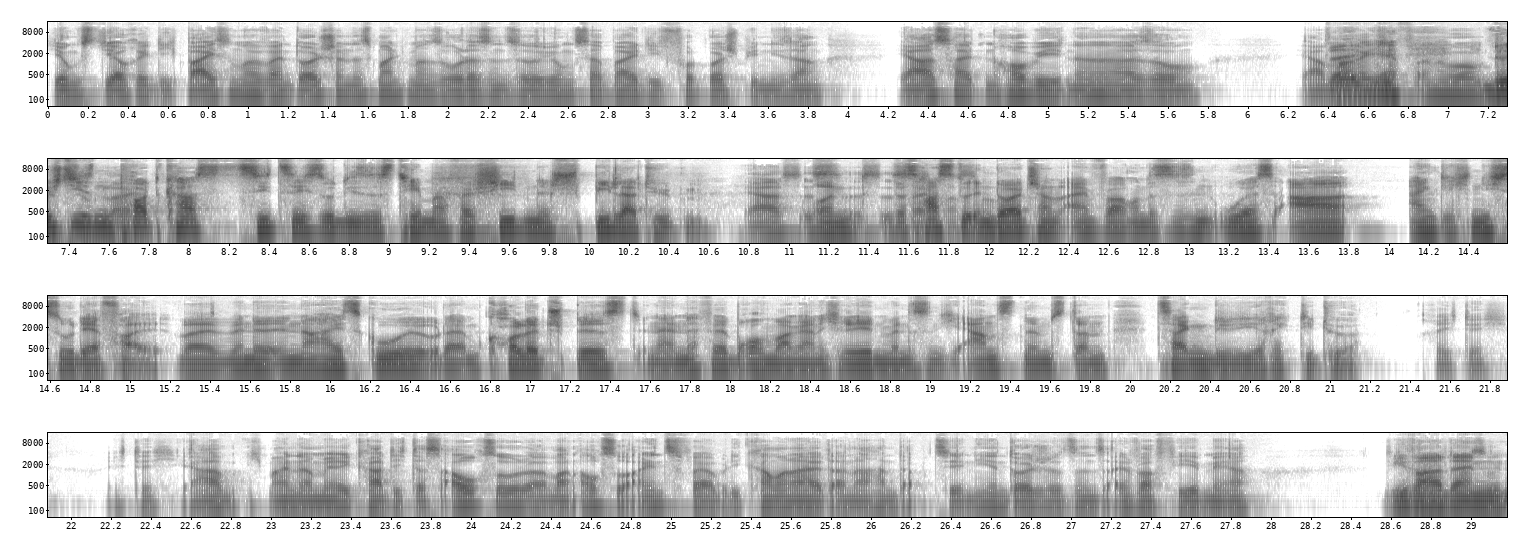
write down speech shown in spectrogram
Jungs, die auch richtig beißen wollen, weil in Deutschland ist manchmal so, da sind so Jungs dabei, die Football spielen, die sagen, ja, ist halt ein Hobby, ne? Also ja, mache ich einfach nur. Um Durch diesen Podcast zieht sich so dieses Thema verschiedene Spielertypen. Ja, es ist, und es ist das hast du in so. Deutschland einfach und das ist in den USA eigentlich nicht so der Fall. Weil wenn du in der Highschool oder im College bist, in der NFL brauchen wir gar nicht reden, wenn du es nicht ernst nimmst, dann zeigen die dir direkt die Tür. Richtig, richtig. Ja, ich meine, in Amerika hatte ich das auch so, da waren auch so ein, zwei, aber die kann man halt an der Hand abzählen. Hier in Deutschland sind es einfach viel mehr. Wie war, dein,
